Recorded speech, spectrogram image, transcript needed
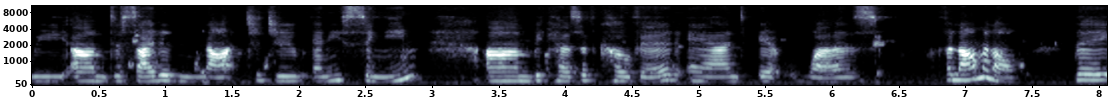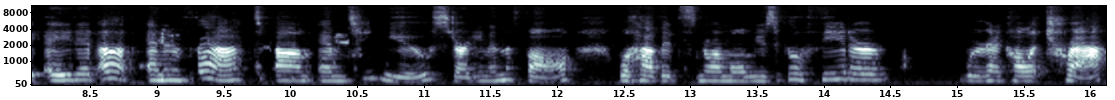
We um, decided not to do any singing um, because of COVID, and it was phenomenal. They ate it up. And in fact, um, MTU, starting in the fall, will have its normal musical theater, we're going to call it track.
